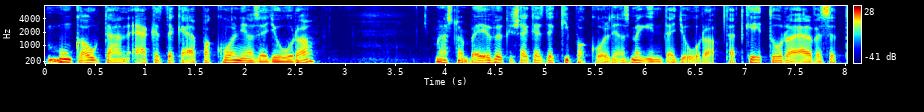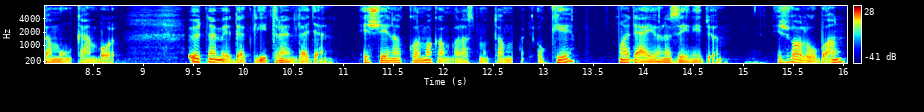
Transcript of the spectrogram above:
munka után elkezdek elpakolni, az egy óra, másnap bejövök, és elkezdek kipakolni, az megint egy óra. Tehát két óra elveszett a munkámból. Őt nem érdekli, itt rend legyen. És én akkor magamban azt mondtam, hogy oké, okay, majd eljön az én időm. És valóban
